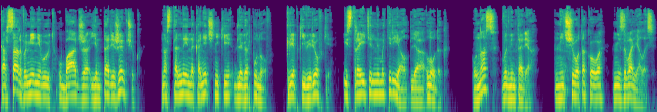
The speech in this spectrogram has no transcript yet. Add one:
Корсар выменивают у Бааджа янтарь и жемчуг на стальные наконечники для гарпунов, крепкие веревки и строительный материал для лодок. У нас в инвентарях ничего такого не завалялось.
